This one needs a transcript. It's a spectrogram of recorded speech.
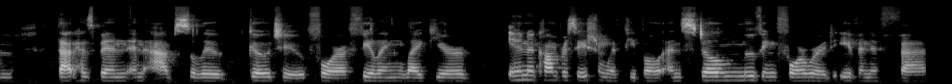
um, that has been an absolute go-to for feeling like you're in a conversation with people and still moving forward, even if uh,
